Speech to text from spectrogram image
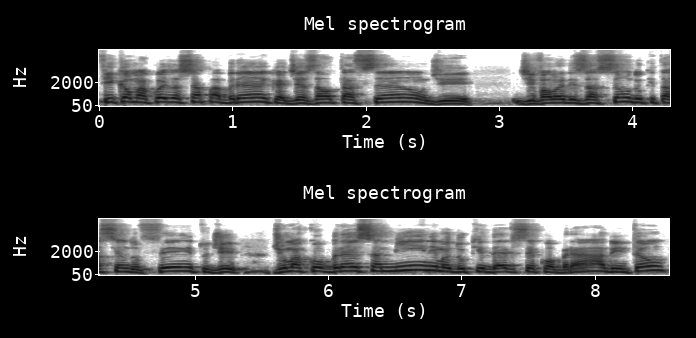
Fica uma coisa chapa branca, de exaltação, de, de valorização do que está sendo feito, de, de uma cobrança mínima do que deve ser cobrado. Então.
